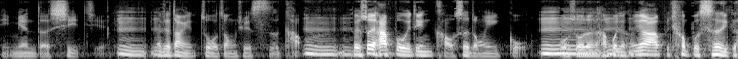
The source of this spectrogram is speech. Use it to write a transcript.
里面的细节，嗯那就让你做中去思考。嗯嗯嗯，所以他不一定考试容易过。嗯，我说的，他不一定，嗯因为他 就不是一个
